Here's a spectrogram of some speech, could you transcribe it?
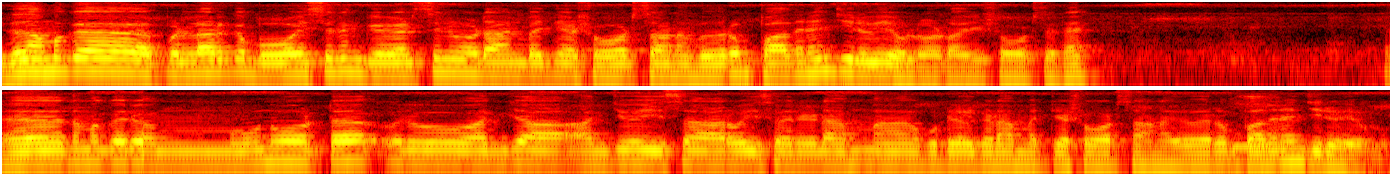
ഇത് നമുക്ക് പിള്ളേർക്ക് ബോയ്സിനും ഗേൾസിനും ഇടാൻ പറ്റിയ ഷോർട്സ് ആണ്. വെറും പതിനഞ്ച് രൂപയേ ഉള്ളൂ കേട്ടോ ഈ ഷോർട്സിന് നമുക്കൊരു മൂന്ന് തൊട്ട് ഒരു അഞ്ച് അഞ്ച് വയസ്സ് ആറ് വയസ്സ് വരെ ഇടാൻ കുട്ടികൾക്ക് ഇടാൻ പറ്റിയ ഷോർട്സ് ആണ്. ഇത് വെറും പതിനഞ്ച് രൂപയേ ഉള്ളൂ.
